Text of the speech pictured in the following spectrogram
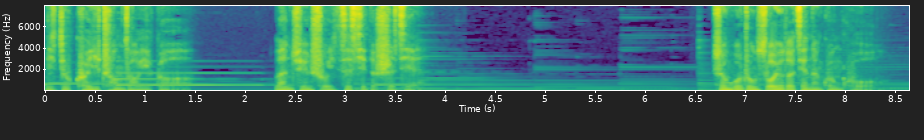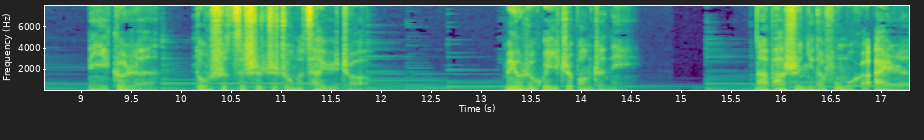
你就可以创造一个完全属于自己的世界。生活中所有的艰难困苦，你一个人都是自始至终的参与者。没有人会一直帮着你，哪怕是你的父母和爱人，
